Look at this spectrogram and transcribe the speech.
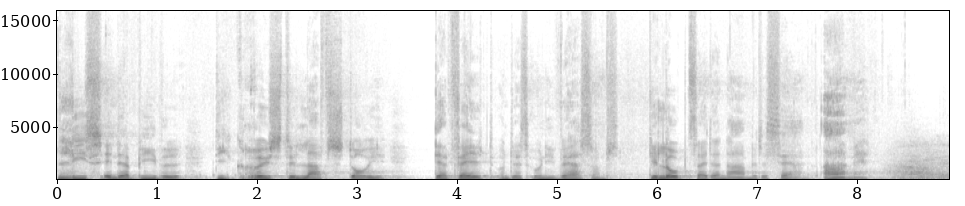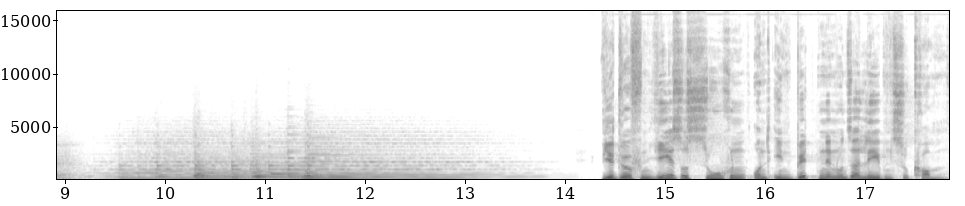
Lies in der Bibel die größte Love Story der Welt und des Universums. Gelobt sei der Name des Herrn. Amen. Wir dürfen Jesus suchen und ihn bitten, in unser Leben zu kommen.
